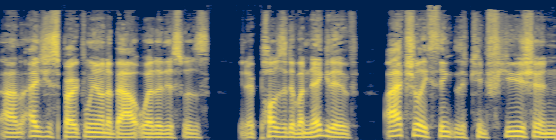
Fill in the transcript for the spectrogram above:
um, as you spoke, Leon, about whether this was you know positive or negative. I actually think the confusion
